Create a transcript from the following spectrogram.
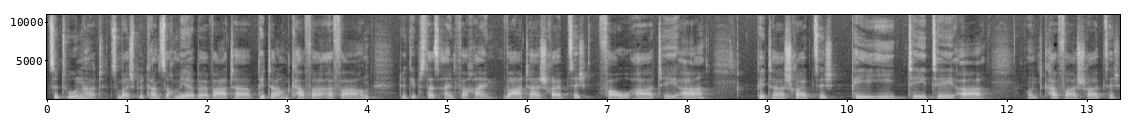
zu tun hat. Zum Beispiel kannst du auch mehr über Vata, Pitta und Kapha erfahren. Du gibst das einfach ein. Vata schreibt sich V-A-T-A, Pitta schreibt sich P-I-T-T-A und Kapha schreibt sich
